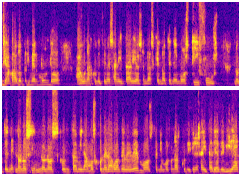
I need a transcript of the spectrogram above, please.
llamado primer mundo a unas condiciones sanitarias en las que no tenemos tifus, no, no, nos, no nos contaminamos con el agua que bebemos, tenemos unas condiciones sanitarias de vida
